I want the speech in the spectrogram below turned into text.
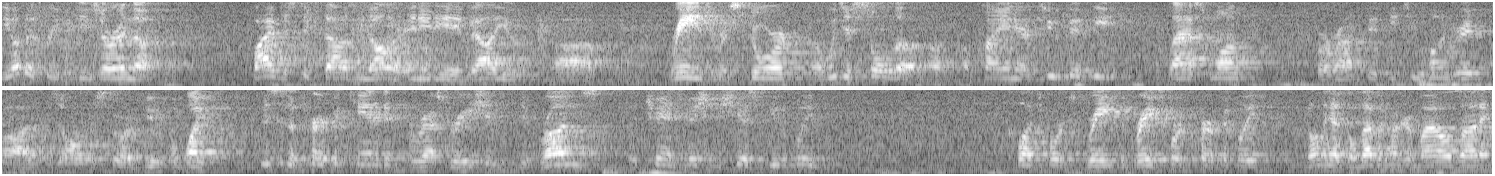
the other 350s are in the five to six thousand dollar NADA value uh, range restored. Uh, we just sold a, a, a, Pioneer 250 last month for around 5,200. Uh, that was all restored, beautiful bike. This is a perfect candidate for restoration. It runs, the transmission shifts beautifully, clutch works great, the brakes work perfectly. It only has 1,100 miles on it.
